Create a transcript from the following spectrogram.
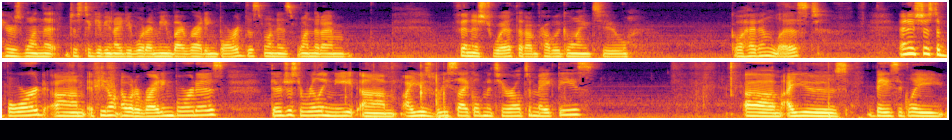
here's one that, just to give you an idea of what I mean by writing board. This one is one that I'm finished with that I'm probably going to go ahead and list. And it's just a board. Um, if you don't know what a writing board is, they're just really neat. Um, I use recycled material to make these. Um, I use basically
